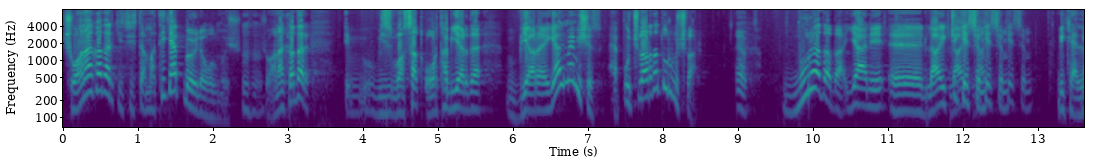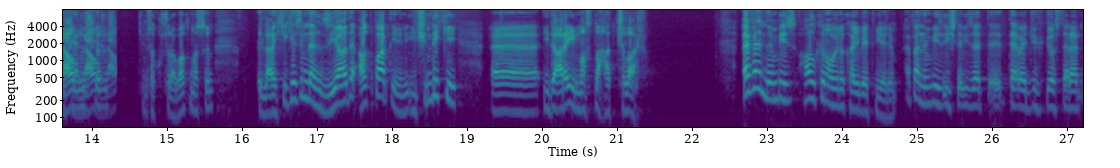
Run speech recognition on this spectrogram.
şu ana kadar ki sistematik hep böyle olmuş. Şu ana kadar e, biz vasat orta bir yerde bir araya gelmemişiz. Hep uçlarda durmuşlar. Evet. Burada da yani e, laikçi kesim, bir kelle almıştır. Kimse kusura bakmasın. E, Laikçi kesimden ziyade AK Parti'nin içindeki e, idare-i maslahatçılar. Efendim biz halkın oyunu kaybetmeyelim. Efendim biz işte bize te- teveccüh gösteren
